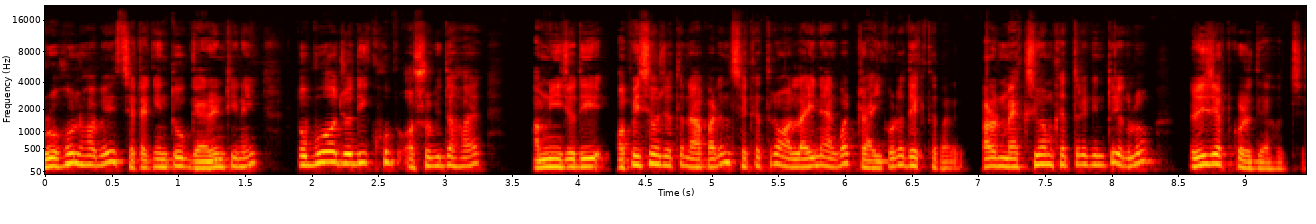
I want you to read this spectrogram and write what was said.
গ্রহণ হবে সেটা কিন্তু গ্যারেন্টি নেই। তবুও যদি খুব অসুবিধা হয় আপনি যদি অফিসেও যেতে না পারেন সেক্ষেত্রে অনলাইনে একবার ট্রাই করে দেখতে পারেন। কারণ ম্যাক্সিমাম ক্ষেত্রে কিন্তু এগুলো রিজেক্ট করে দেওয়া হচ্ছে।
